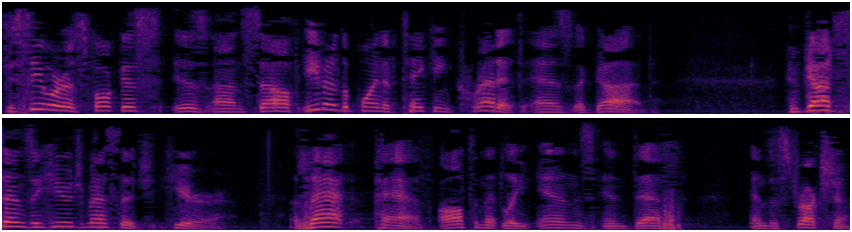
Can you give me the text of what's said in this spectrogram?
Do you see where his focus is on self, even at the point of taking credit as a God? And God sends a huge message here. That path ultimately ends in death and destruction.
